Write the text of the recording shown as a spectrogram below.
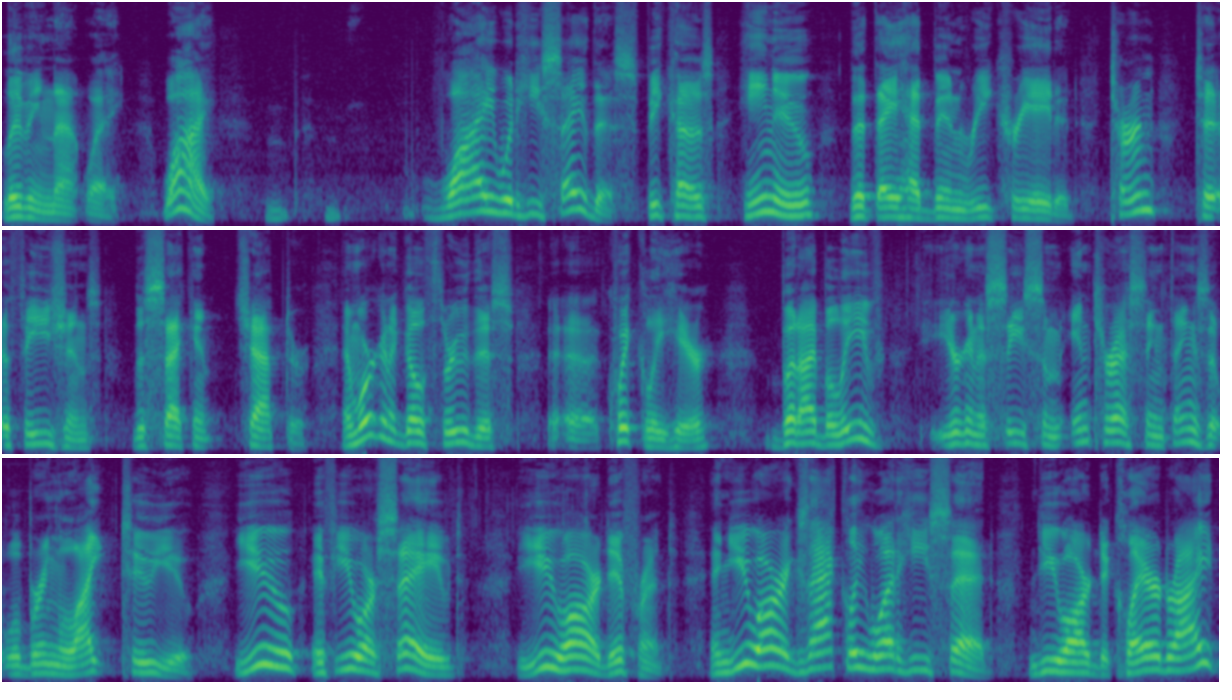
living that way. Why? Why would he say this? Because he knew that they had been recreated. Turn to Ephesians, the second chapter. And we're going to go through this uh, quickly here, but I believe you're going to see some interesting things that will bring light to you. You, if you are saved, you are different. And you are exactly what he said. You are declared right.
